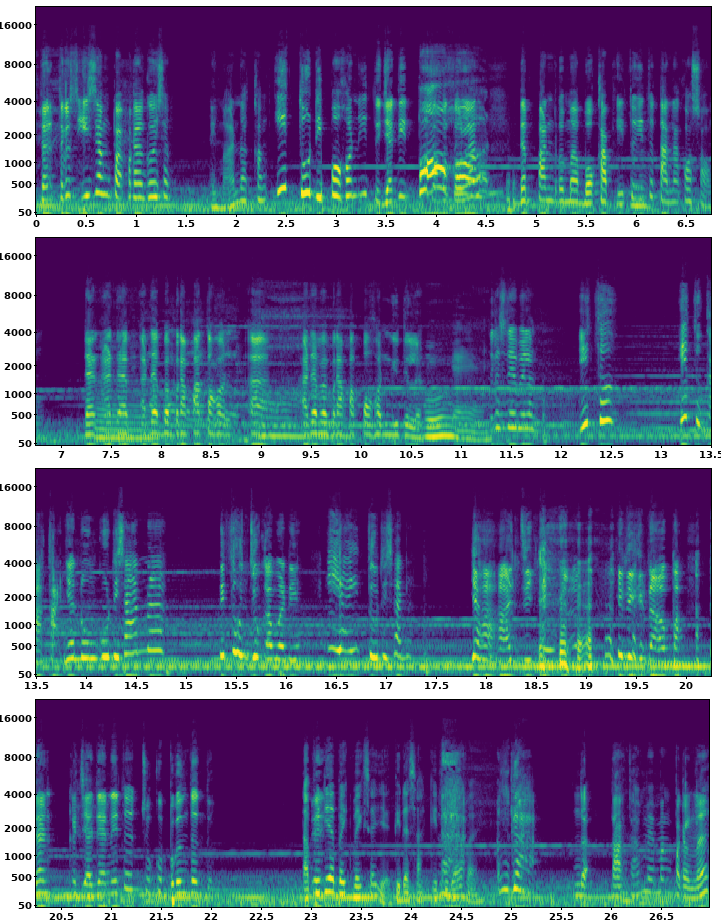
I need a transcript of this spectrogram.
Terus iseng pak pernah gue iseng di mana kang? Itu di pohon itu. Jadi kebetulan depan rumah bokap itu itu tanah kosong. Dan ada ada beberapa pohon eh, ada beberapa pohon gitu loh. Terus dia bilang itu itu kakaknya nunggu di sana. Ditunjuk sama dia. Iya itu di sana. Ya anjing ini kenapa? Dan kejadian itu cukup beruntun tuh. Tapi dia baik-baik saja, tidak sakit, Nah, tidak apa. enggak enggak. Tak tak memang pernah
